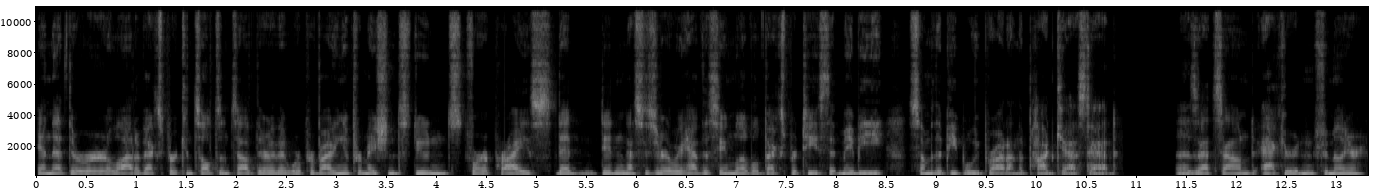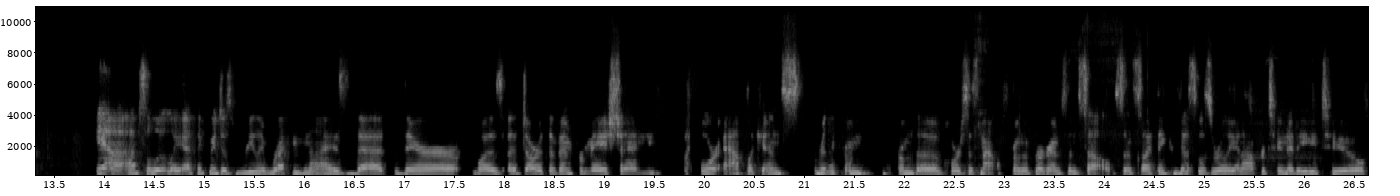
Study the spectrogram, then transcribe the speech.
and that there were a lot of expert consultants out there that were providing information to students for a price that didn't necessarily have the same level of expertise that maybe some of the people we brought on the podcast had. Does that sound accurate and familiar? Yeah, absolutely. I think we just really recognized that there was a dearth of information for applicants, really from from the horse's mouth, from the programs themselves. And so I think this was really an opportunity to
